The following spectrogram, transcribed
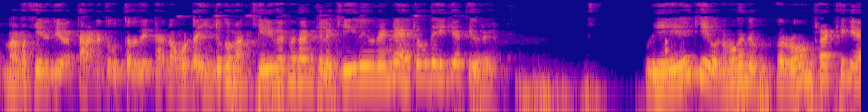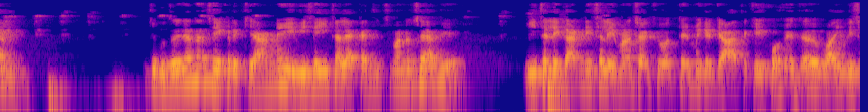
මම කියන දේවත් අහන්නට උත්තර දෙන්න හදන කොට ඉන්නකො මං කීලිවරනකම් කියලා කීලිවරෙන්නේ ඇට උදේ හිටියත් ඉවර වෙන්නේ. ඔය කියවන මොකද රෝන් ට්‍රැක් එක යන්නේ. ඉතින් බුදුරජාණන් ඒකට කියන්නේ මේ විශේෂීතලයක් ඇදිච්ච මනුස්සයාගේ ඊතලේ ගන්න ඉතලේ මනුස්සයා කිව්වොත් මේක ජාතකේ කොහෙද වයි විස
